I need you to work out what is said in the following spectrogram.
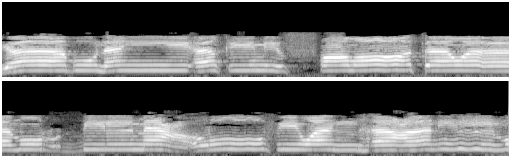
يا بني أقم الصلاة وامر بالمعروف وانه عن المنكر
